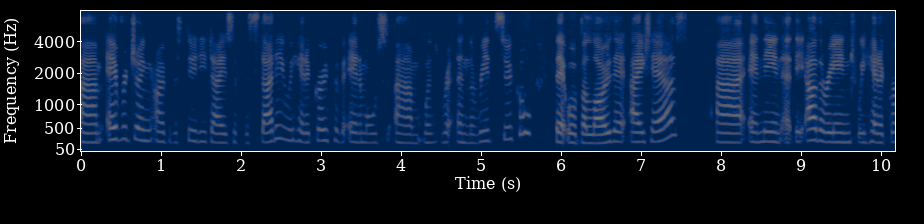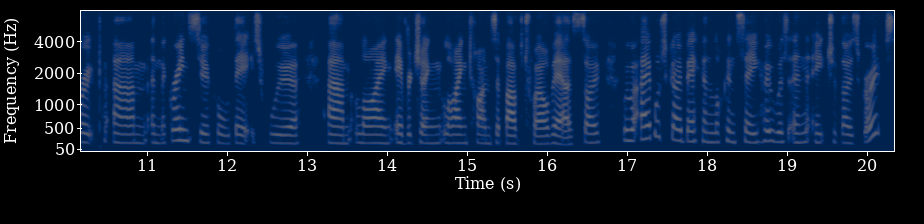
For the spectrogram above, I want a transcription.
um, averaging over the 30 days of the study, we had a group of animals um, with, in the red circle that were below that eight hours. Uh, and then at the other end, we had a group um, in the green circle that were um, lying, averaging lying times above 12 hours. So we were able to go back and look and see who was in each of those groups.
